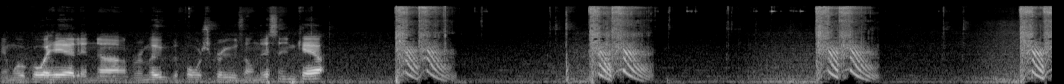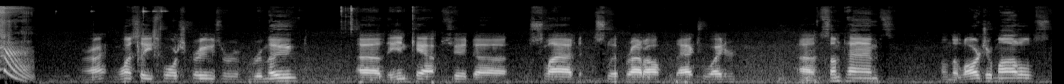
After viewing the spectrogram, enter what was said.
and we'll go ahead and uh, remove the four screws on this end cap. All right, once these four screws are removed, uh, the end cap should uh, slide, slip right off of the actuator. Uh, sometimes on the larger models,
